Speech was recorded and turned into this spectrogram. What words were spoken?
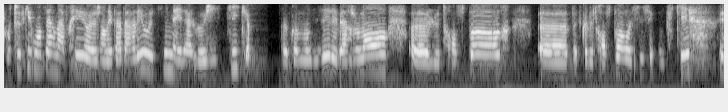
Pour tout ce qui concerne après, euh, j'en ai pas parlé aussi, mais la logistique, euh, comme on disait, l'hébergement, le transport, parce que le transport aussi c'est compliqué.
